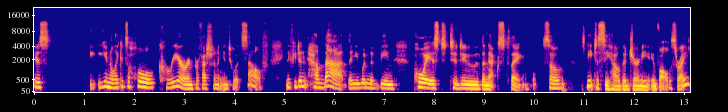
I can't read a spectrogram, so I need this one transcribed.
is you know like it's a whole career and profession into itself and if you didn't have that then you wouldn't have been poised to do the next thing so it's neat to see how the journey evolves right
